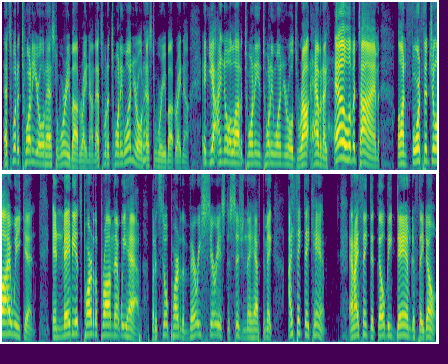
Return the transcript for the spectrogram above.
That's what a 20 year old has to worry about right now. That's what a 21 year old has to worry about right now. And yeah, I know a lot of 20 and 21 year olds were out having a hell of a time on 4th of July weekend. And maybe it's part of the problem that we have, but it's still part of the very serious decision they have to make. I think they can. And I think that they'll be damned if they don't.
